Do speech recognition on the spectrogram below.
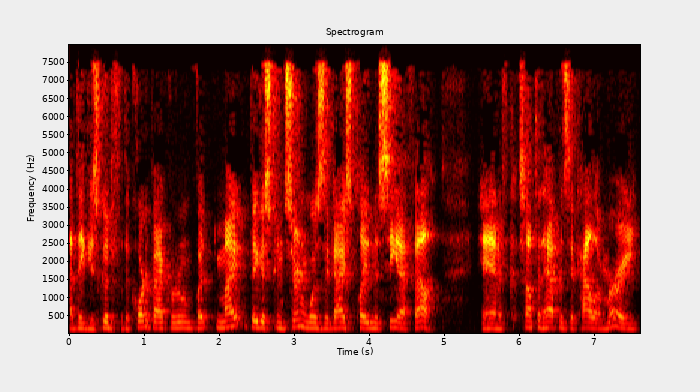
I think he's good for the quarterback room. But my biggest concern was the guys played in the CFL. And if something happens to Kyler Murray,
